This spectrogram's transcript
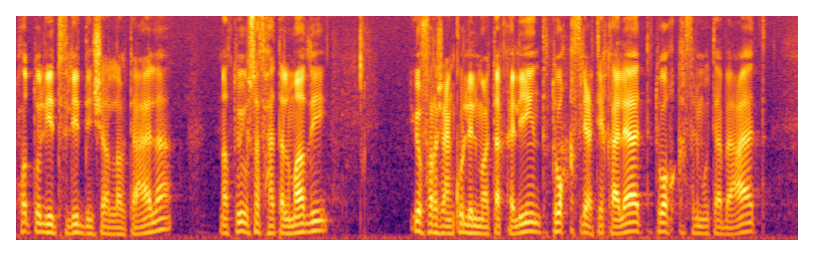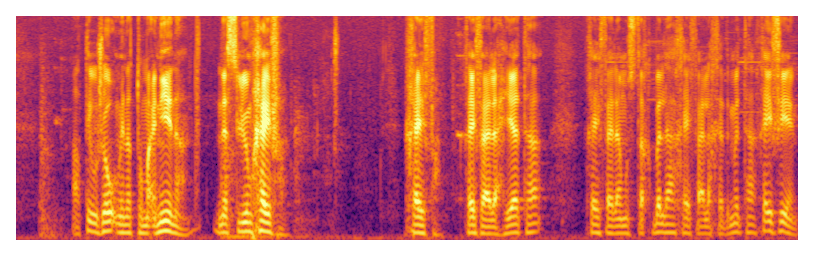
نحطوا اليد في اليد إن شاء الله تعالى. نطوي صفحة الماضي. يفرج عن كل المعتقلين. تتوقف الاعتقالات تتوقف المتابعات. نعطيه جو من الطمأنينة. الناس اليوم خايفة. خايفة خايفة على حياتها خايفة على مستقبلها خايفة على خدمتها خايفين.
